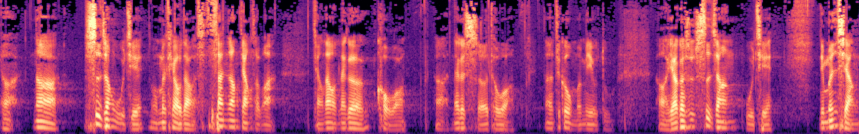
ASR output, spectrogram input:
啊，那四章五节，我们跳到三章讲什么？讲到那个口啊，啊，那个舌头啊，那这个我们没有读，啊，雅各书四章五节，你们想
